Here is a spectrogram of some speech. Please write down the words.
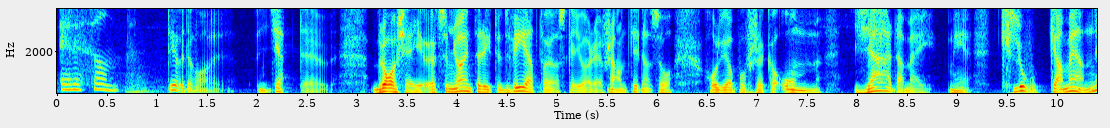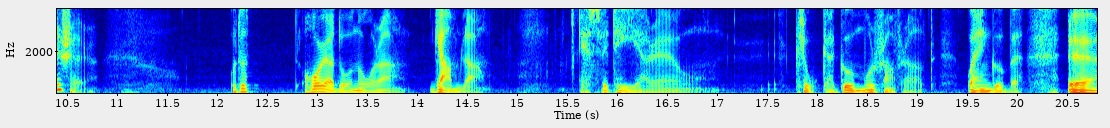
Är det sant? Det, det var jättebra tjej. Eftersom jag inte riktigt vet vad jag ska göra i framtiden så håller jag på att försöka omgärda mig med kloka människor. Och då har jag då några gamla SVT-are och kloka gummor framförallt. Och en gubbe. Eh,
